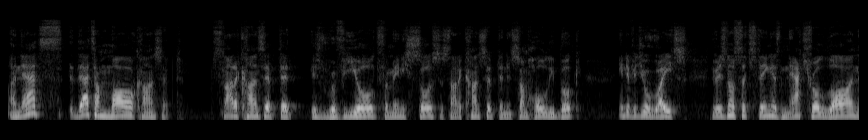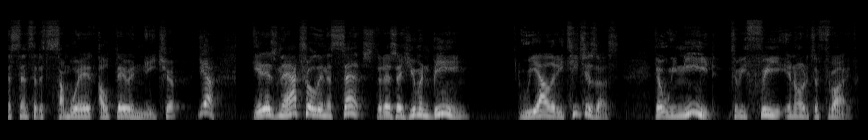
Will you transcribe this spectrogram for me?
And that's, that's a moral concept. It's not a concept that is revealed from any source. It's not a concept in some holy book. Individual rights. There is no such thing as natural law in the sense that it's somewhere out there in nature. Yeah, it is natural in a sense that as a human being, reality teaches us that we need to be free in order to thrive,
